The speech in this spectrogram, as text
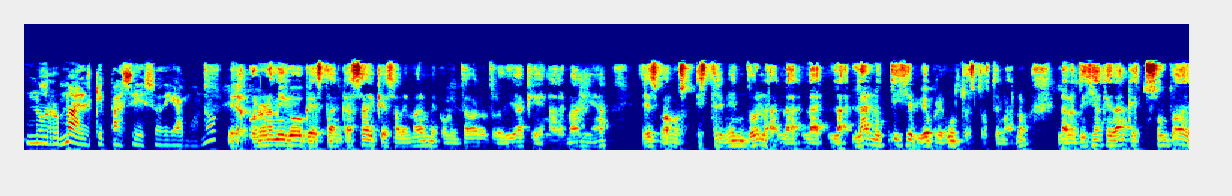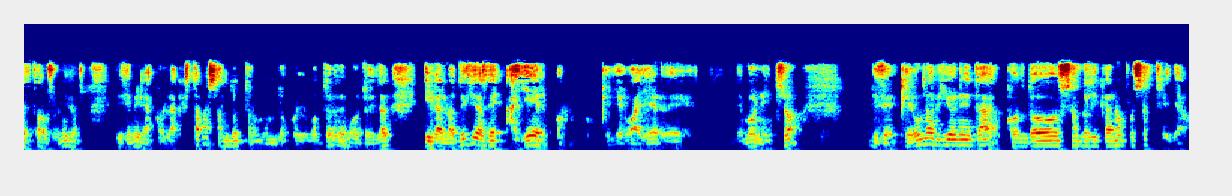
normal que pase eso, digamos, ¿no? Mira, con un amigo que está en casa y que es alemán, me comentaba el otro día que en Alemania es, vamos, es tremendo la, la, la, la noticia, yo pregunto estos temas, ¿no? La noticia que dan, que son todas de Estados Unidos. Dice, mira, con la que está pasando en todo el mundo, con el montón de muertos y tal, y las noticias de ayer, porque llegó ayer de, de Múnich, ¿no? Dice que una avioneta con dos americanos pues ha estrellado.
